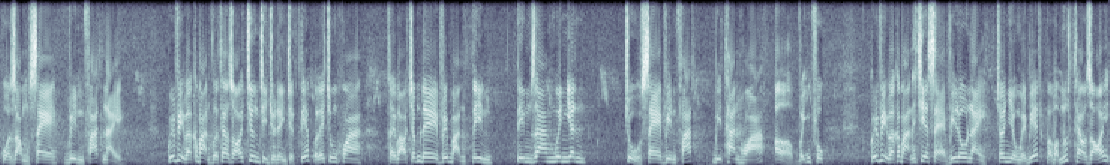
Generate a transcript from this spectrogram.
của dòng xe VinFast này. Quý vị và các bạn vừa theo dõi chương trình truyền hình trực tiếp của Lê Trung Khoa, Thời báo chấm với bản tin tìm ra nguyên nhân chủ xe VinFast bị than hóa ở Vĩnh Phúc. Quý vị và các bạn hãy chia sẻ video này cho nhiều người biết và bấm nút theo dõi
